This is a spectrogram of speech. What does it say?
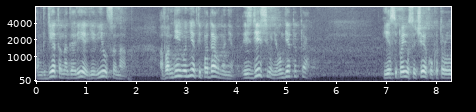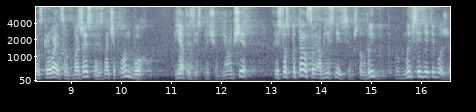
Он где-то на горе явился нам. А во мне его нет и подавно не было. И здесь его нет, он где-то там. И если появился человек, у которого скрывается божественное, значит он Бог. Я-то здесь при чем? Я вообще... Христос пытался объяснить всем, что вы, мы все дети Божьи.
